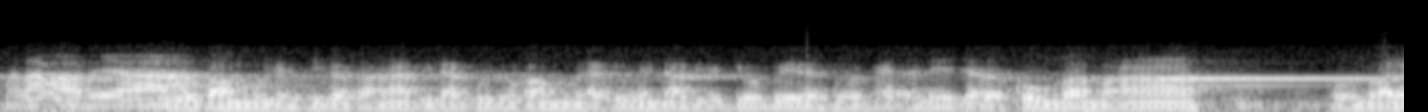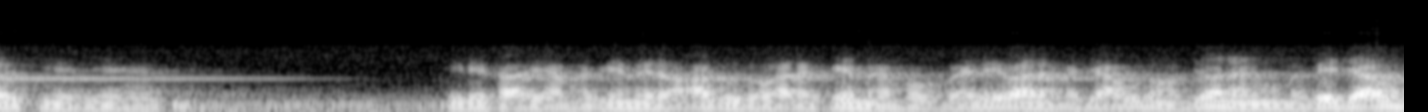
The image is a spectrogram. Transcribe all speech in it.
မှန်လားပါဗျာ။ကုသိုလ်ကောင်းမှုတွေရှိတော့ဒါနသီလကုသိုလ်ကောင်းမှုတွေလူဝိနာပြည်အကျိုးပေးတယ်ဆိုပေမဲ့ဒီနေ့ကျတော့ကုံသွားမှာကုံသွားလို့ရှိရင်ဖြင့်ဒီလေသားတွေကမကင်းသေးတော့အကုသိုလ်ကလည်းကင်းမယ်မဟုတ်ပဲလေးပါးလည်းမကြဘူးတော့မပြောနိုင်ဘူးမသေးကြဘူး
